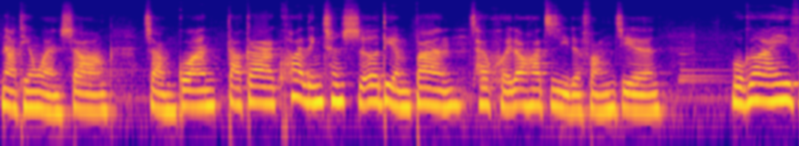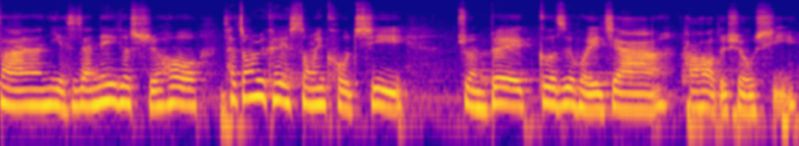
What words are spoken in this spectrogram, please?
那天晚上，长官大概快凌晨十二点半才回到他自己的房间。我跟安一凡也是在那个时候，才终于可以松一口气，准备各自回家，好好的休息。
